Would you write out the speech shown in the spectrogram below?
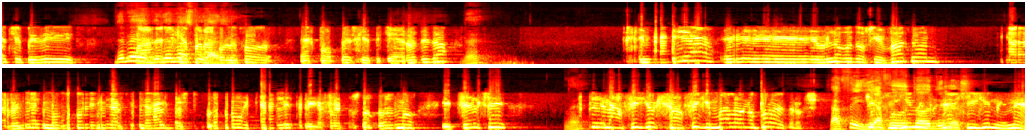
έτσι επειδή δεν με, αρέσει και παρακολουθώ εκπομπές και επικαιρότητα. Ναι. Στην Αγία, ε, λόγω των συμβάτων, η αγαπημένη μου μόνη είναι αυτή η μεγαλύτερη στον κόσμο, η καλύτερη για φέτος στον κόσμο, η Τσέλσι. Ναι. να φύγει, όχι θα φύγει μάλλον ο πρόεδρος. Θα φύγει, αφού έχει γίνει, το Έχει γίνει, ναι.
